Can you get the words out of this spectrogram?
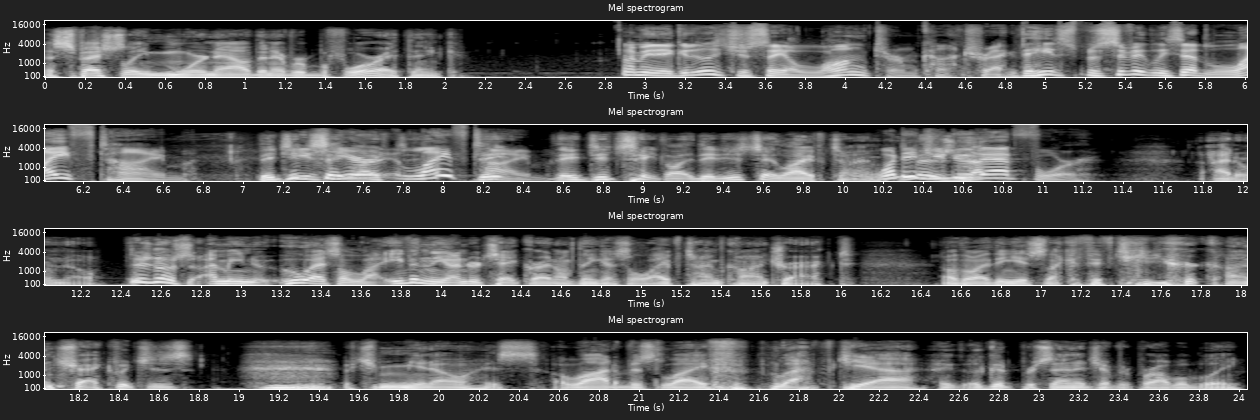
especially more now than ever before. I think I mean, they could at least just say a long-term contract. They specifically said lifetime. they did He's say life- lifetime. They, they did say they did say lifetime. what did you do not- that for? I don't know. There's no. I mean, who has a li- even the Undertaker? I don't think has a lifetime contract. Although I think it's like a 15 year contract, which is, which you know is a lot of his life left. Yeah, a, good percentage of it probably.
